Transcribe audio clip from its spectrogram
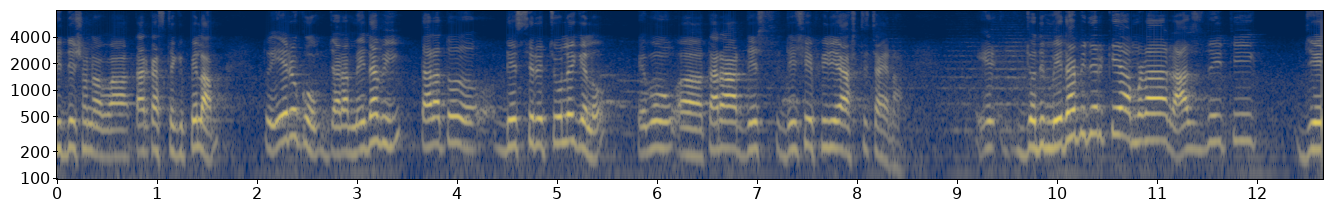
নির্দেশনা বা তার কাছ থেকে পেলাম। তো এরকম যারা মেধাবী, তারা তো দেশ ছেড়ে চলে গেল এবং তারা আর দেশ, দেশে ফিরে আসতে চায় না। যদি মেধাবীদেরকে আমরা রাজনৈতিক যে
